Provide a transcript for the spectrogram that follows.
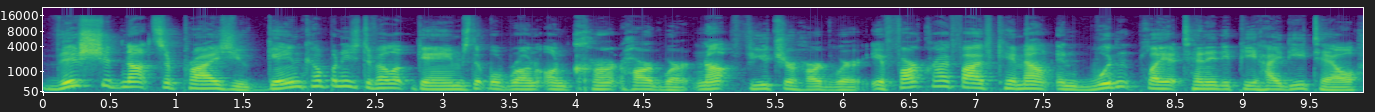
This should not surprise you. Game companies develop games that will run on current hardware, not future hardware. If Far Cry 5 came out and wouldn't play at 1080p high detail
